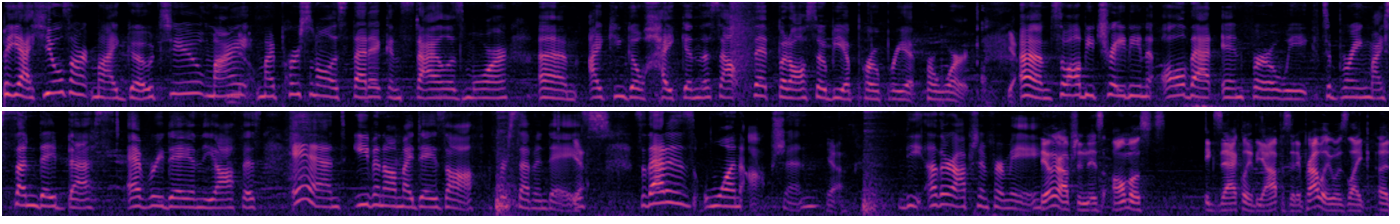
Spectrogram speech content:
but yeah, heels aren't my go-to. My No. my personal aesthetic and style is more. Um, I can go hike in this outfit, but also be appropriate for work. Yeah. Um, so I'll be trading all that in for a week to bring my Sunday best every day in the office, and even on my days off for seven days. Yes. So that is one option. Yeah. The other option for me. The other option is almost exactly the opposite. It probably was like, a,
